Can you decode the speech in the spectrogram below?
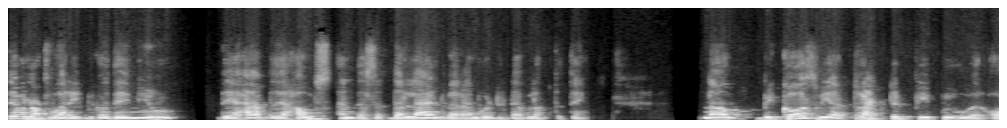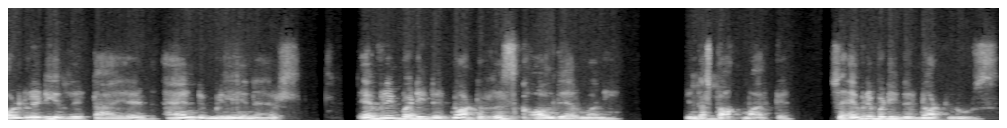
They were not worried because they knew they have their house and the, the land where I'm going to develop the thing. Now, because we attracted people who were already retired and millionaires, everybody did not risk all their money in the Mhm. stock market. So everybody did not lose.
